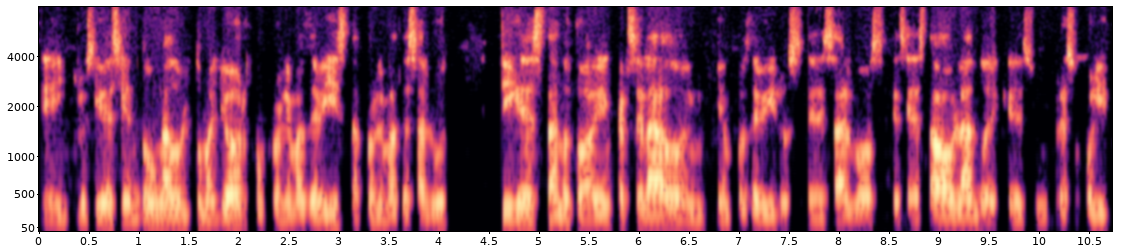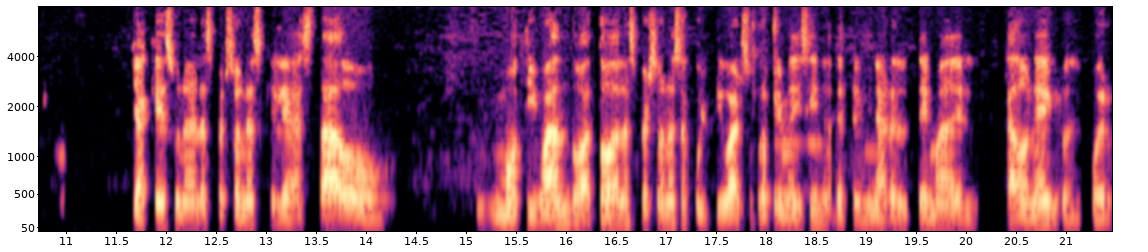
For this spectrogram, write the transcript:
e inclusive siendo un adulto mayor con problemas de vista, problemas de salud, sigue estando todavía encarcelado en tiempos de virus. Es algo que se ha estado hablando de que es un preso político, ya que es una de las personas que le ha estado motivando a todas las personas a cultivar su propia medicina, determinar el tema del negro, de poder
